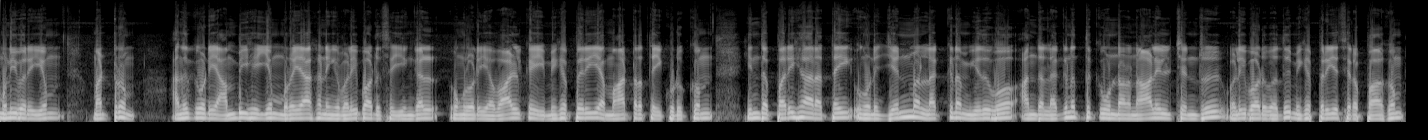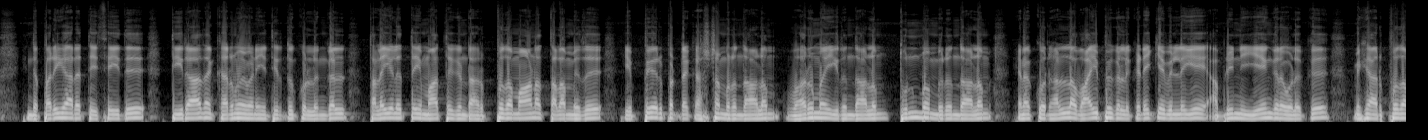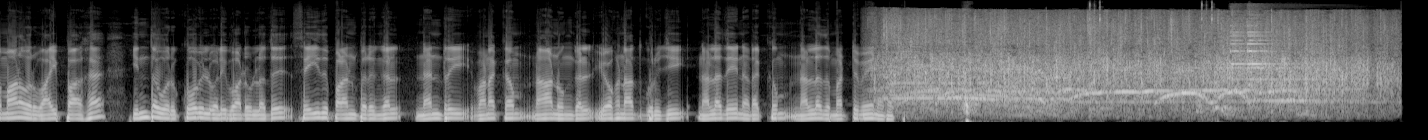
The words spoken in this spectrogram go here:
முனிவரையும் மற்றும் அதற்குடைய அம்பிகையும் முறையாக நீங்கள் வழிபாடு செய்யுங்கள். உங்களுடைய வாழ்க்கை மிகப்பெரிய மாற்றத்தை கொடுக்கும். இந்த பரிகாரத்தை உங்களுடைய ஜென்ம லக்னம் எதுவோ அந்த லக்னத்துக்கு உண்டான நாளில் சென்று வழிபாடுவது மிகப்பெரிய சிறப்பாகும். இந்த பரிகாரத்தை செய்து தீராத கர்ம வினையை தீர்த்து கொள்ளுங்கள். தலையெழுத்தை மாற்றுகின்ற அற்புதமான தலம் இது. எப்பேற்பட்ட கஷ்டம் இருந்தாலும் வறுமை இருந்தாலும் துன்பம் இருந்தாலும் எனக்கு ஒரு நல்ல வாய்ப்புகள் கிடைக்கவில்லையே அப்படின்னு ஏங்குறவளுக்கு மிக அற்புதமான ஒரு வாய்ப்பாக இந்த ஒரு கோவில் வழிபாடு உள்ளது. செய்து பலன் பெறுங்கள். நன்றி வணக்கம். நான் உங்கள் யோகநாத் குருஜி. நல்லதே நடக்கும் நல்லது மட்டுமே நடக்கும்.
